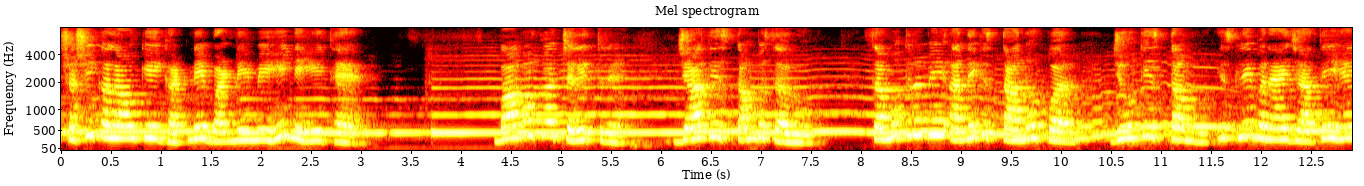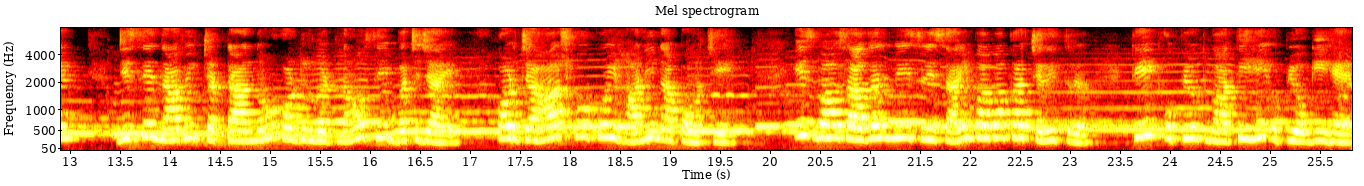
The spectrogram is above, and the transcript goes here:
शशि कलाओं के घटने बढ़ने में ही निहित है। बाबा का चरित्र, जाति स्तंभ स्वरूप, समुद्र में अनेक स्थानों पर ज्योति स्तंभ इसलिए बनाए जाते हैं, जिससे नाविक चट्टानों और दुर्घटनाओं से बच जाए और जहाज़ को कोई हानि ना पहुँचे। इस भावसागर में श्री साईं बाबा का चरित्र ठीक उपयुक्त भांति ही उपयोगी है।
